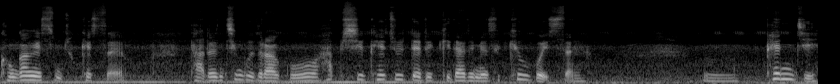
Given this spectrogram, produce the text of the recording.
건강했으면 좋겠어요. 다른 친구들하고 합식해 줄 때를 기다리면서 키우고 있어요. 음, 펜지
